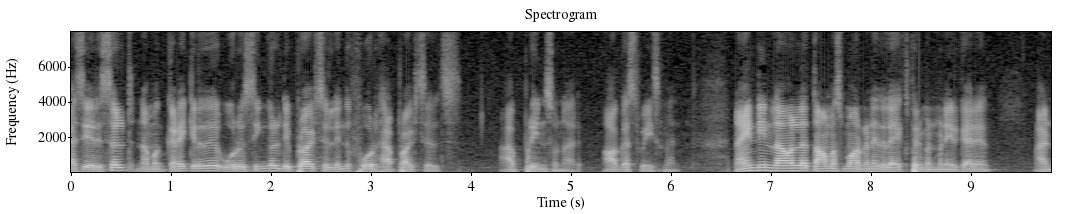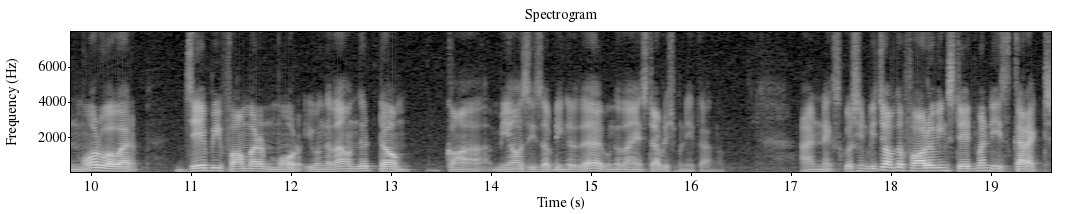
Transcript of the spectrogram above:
as a result நமக்கு கிடைக்கிறது ஒரு சிங்கிள் டிப்ளாய்ட் செல்லேருந்து ஃபோர் ஹேப்ராய்ட் செல்ஸ் அப்படின்னு சொன்னார் ஆகஸ்ட் வெய்ஸ்மேன் நைன்டீன் லெவனில் தாமஸ் மார்கன் இதில் எக்ஸ்பெரிமெண்ட் பண்ணியிருக்காரு. And Moore over JB Farmer and Moore இவங்க தான் வந்து டேர்ம் கா மியாசிஸ் அப்படிங்கிறத இவங்க தான் எஸ்டாப்ளிஷ் பண்ணியிருக்காங்க. And next question which of the following statement is correct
